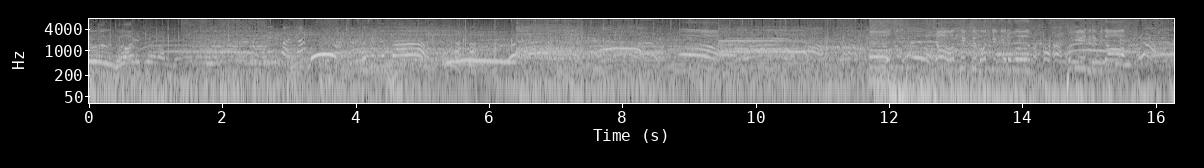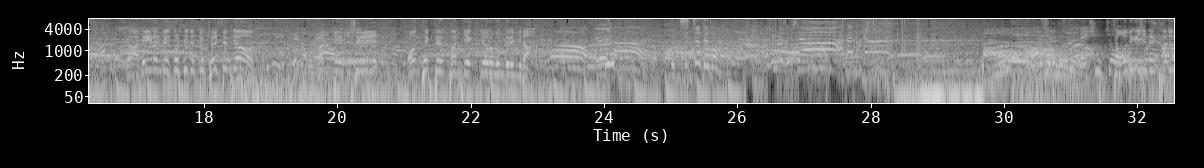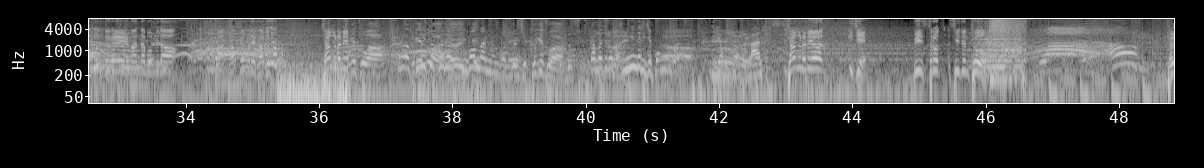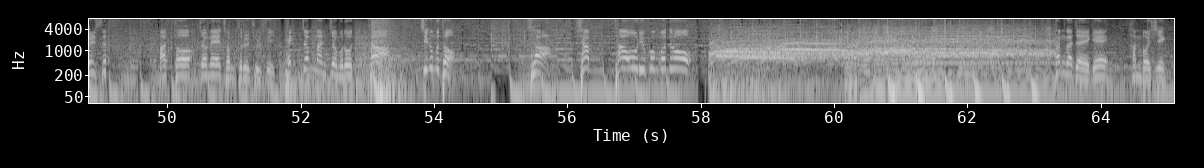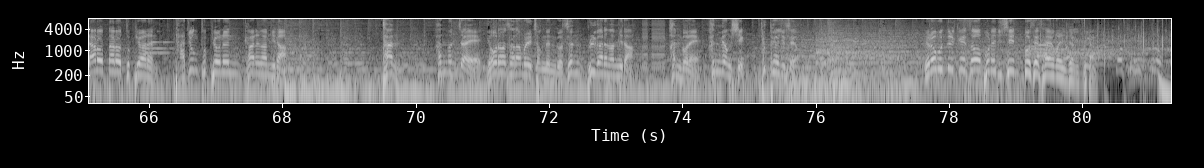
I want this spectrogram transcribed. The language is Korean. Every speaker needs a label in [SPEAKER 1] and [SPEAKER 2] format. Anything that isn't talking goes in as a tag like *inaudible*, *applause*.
[SPEAKER 1] 표현하는 거.
[SPEAKER 2] 묘하게 표현하는 거.
[SPEAKER 3] 선생님 아니야? 잘생겼다.
[SPEAKER 4] 자, 언택트 관객 여러분 소개해드립니다. 자, 내일은 미스터 시즌 2 결승전 함께 해 주실 언택트 관객 여러분들입니다.
[SPEAKER 3] 어, 진짜 대박.
[SPEAKER 4] 자, 어디 계시는 가족분들을 만나봅니다. 자, 탑세븐의 가족. 자, 그러면
[SPEAKER 1] 그게 좋아.
[SPEAKER 5] 그럼
[SPEAKER 1] 그게
[SPEAKER 5] 국민
[SPEAKER 1] 좋아.
[SPEAKER 5] 투표를
[SPEAKER 1] 여유
[SPEAKER 5] 두. 번 받는 거네.
[SPEAKER 1] 그렇지, 그게 좋아.
[SPEAKER 5] 그러니까 한마디로 국민들이 이제 뽑는 거야. 이제부터 만.
[SPEAKER 4] 자, 그러면 이제 미스트롯 시즌 2 결승 마스터 점의 점수를 줄 수 있. 100점 만점으로 자, 지금부터 자, 샵 4560번으로 참가자에게 한 번씩 따로따로 투표하는 다중 투표는 가능합니다.
[SPEAKER 6] 단 한 문자에 여러 사람을 적는 것은 불가능합니다. 한 번에 한 명씩 투표해 주세요.
[SPEAKER 4] 여러분들께서 보내주신 곳에 사용할 예정입니다.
